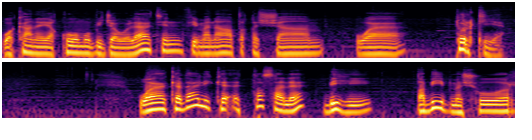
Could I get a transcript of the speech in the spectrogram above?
وكان يقوم بجولات في مناطق الشام وتركيا وكذلك اتصل به طبيب مشهور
